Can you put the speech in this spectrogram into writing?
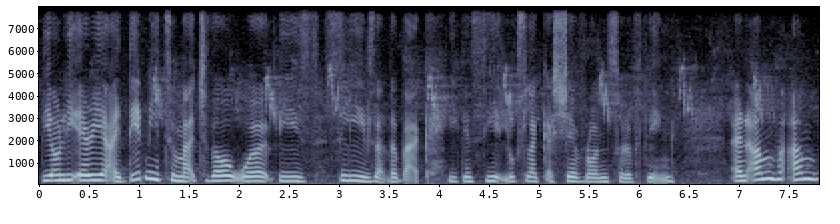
The only area I did need to match though were these sleeves at the back. You can see it looks like a chevron sort of thing. And I'm I'm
